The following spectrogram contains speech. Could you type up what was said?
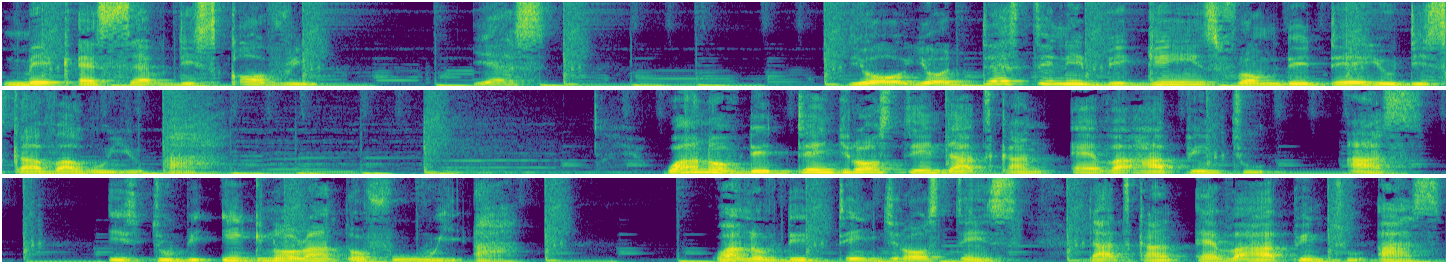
make a self discovery. Yes. Your, your destiny begins from the day you discover who you are. One of the dangerous things that can ever happen to us is to be ignorant of who we are. One of the dangerous things that can ever happen to us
